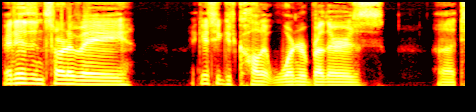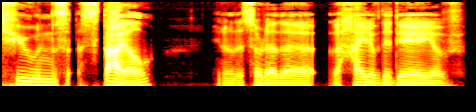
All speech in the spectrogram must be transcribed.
It is in sort of a, I guess you could call it Warner Brothers uh, Toons style. You know, the sort of the the height of the day of,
